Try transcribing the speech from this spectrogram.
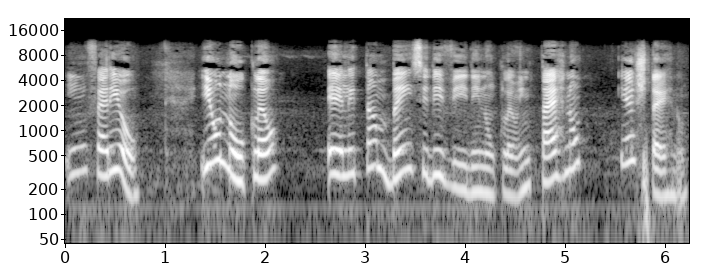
e inferior. E o núcleo, ele também se divide em núcleo interno e externo.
